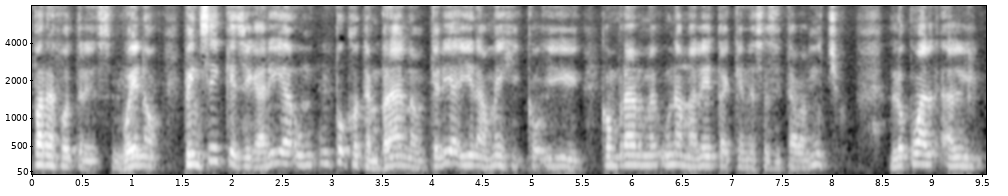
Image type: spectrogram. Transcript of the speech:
Párrafo 3. Bueno, pensé que llegaría un, un, poco temprano. Quería ir a México y comprarme una maleta que necesitaba mucho, lo cual al,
